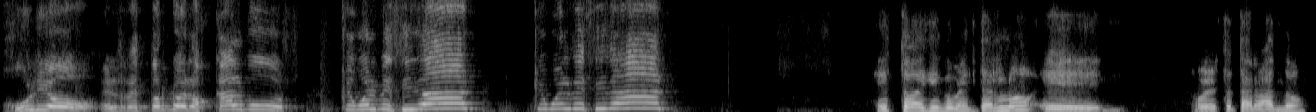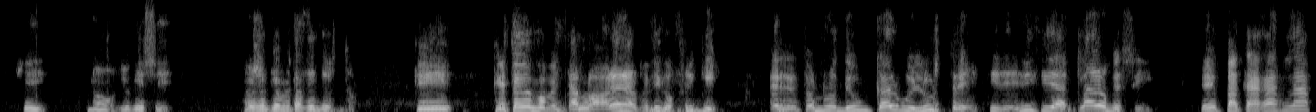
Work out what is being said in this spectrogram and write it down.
Julio, el retorno de los calvos, que vuelve Zidane, que vuelve Zidane. Esto hay que comentarlo. Eh... Bueno, ¿esto está grabando? Sí. No, yo qué sé. No sé qué me está haciendo esto. Que, que esto hay que comentarlo ahora en el Atlético Friki. El retorno de un calvo ilustre. Y de claro que sí. ¿eh? Para cagarla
